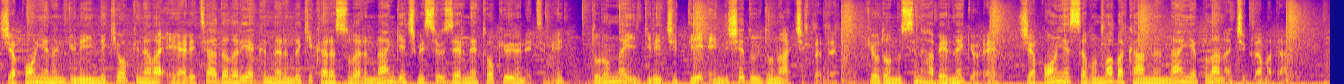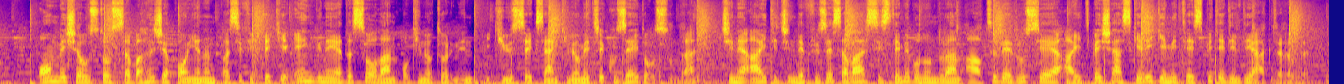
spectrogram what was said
Japonya'nın güneyindeki Okinawa eyaleti adaları yakınlarındaki karasularından geçmesi üzerine Tokyo yönetimi, durumla ilgili ciddi endişe duyduğunu açıkladı. Kyodo News'un haberine göre, Japonya Savunma Bakanlığı'ndan yapılan açıklamada, 15 Ağustos sabahı Japonya'nın Pasifik'teki en güney adası olan Okinotori'nin 280 kilometre kuzeydoğusunda, Çin'e ait içinde füze savar sistemi bulunduran 6 ve Rusya'ya ait 5 askeri gemi tespit edildiği aktarıldı.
